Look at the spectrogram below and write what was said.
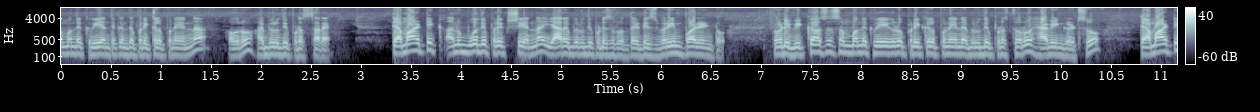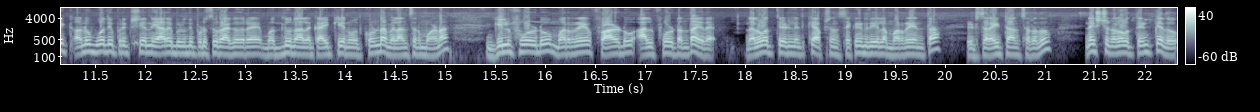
ಸಂಬಂಧ ಕ್ರಿಯೆ ಅಂತಕ್ಕಂಥ ಪರಿಕಲ್ಪನೆಯನ್ನು ಅವರು ಅಭಿವೃದ್ಧಿಪಡಿಸ್ತಾರೆ ಥೆಮಾಟಿಕ್ ಅನುಬೋಧಿ ಪರೀಕ್ಷೆಯನ್ನು ಯಾರು ಅಭಿವೃದ್ಧಿಪಡಿಸಿರುವಂಥ ಇಟ್ ಈಸ್ ವೆರಿ ಇಂಪಾರ್ಟೆಂಟು ನೋಡಿ, ವಿಕಾಸ ಸಂಬಂಧ ಕ್ರಿಯೆಗಳು ಪರಿಕಲ್ಪನೆಯನ್ನು ಅಭಿವೃದ್ಧಿಪಡಿಸಿದವರು ಹ್ಯಾವಿಂಗ್ ಗಟ್ಸು. ಥೆಮಾಟಿಕ್ ಅನುಬೋಧಿ ಪರೀಕ್ಷೆಯನ್ನು ಯಾರು ಅಭಿವೃದ್ಧಿಪಡಿಸೋರು ಹಾಗಾದರೆ ಮೊದಲು ನಾಲ್ಕು ಆಯ್ಕೆಯನ್ನು ಓದ್ಕೊಂಡು ಆಮೇಲೆ ಆನ್ಸರ್ ಮಾಡೋಣ. ಗಿಲ್ಫೋರ್ಡು, ಮರ್ರೆ, ಫ್ರಾಡು ಅಲ್ಫೋರ್ಟ್ ಅಂತ ಇದೆ. ನಲವತ್ತೇಳನೇದಕ್ಕೆ ಆಪ್ಷನ್ ಸೆಕೆಂಡ್ ಇದೆಯಲ್ಲ ಮರ್ರೆ ಅಂತ ಇಟ್ಸ್ ರೈಟ್ ಆನ್ಸರ್ ಅದು. ನೆಕ್ಸ್ಟ್ ನಲವತ್ತೆಂಟನೇದು,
